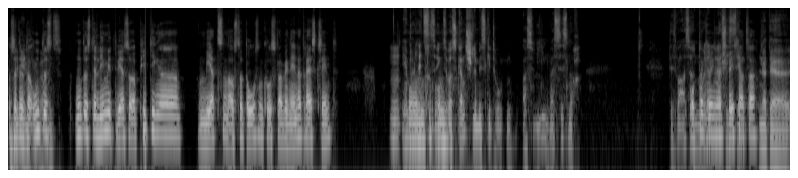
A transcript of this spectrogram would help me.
Also der, der unterst, unterste Limit wäre so ein Pittinger Märzen aus der Dosen, kostet glaube ich 39 Cent. Wir haben doch Und- letztens irgend was ganz Schlimmes getrunken. Aus Wien, weißt du es noch? Das war so ein Otterkringer, 39 Cent. Na, der Das war so ein Otterkringer, 39 Cent. Schwächerter. Na, der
